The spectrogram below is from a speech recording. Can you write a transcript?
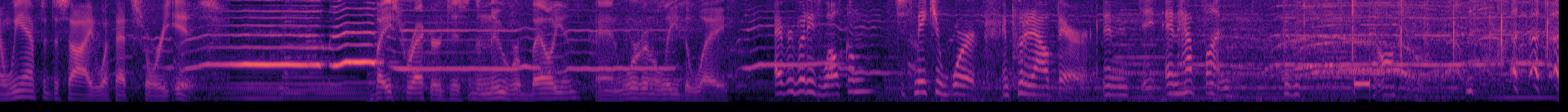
and we have to decide what that story is. Baste Records is the new rebellion, and we're going to lead the way. Everybody's welcome. Just make your work and put it out there and, and have fun because it's awesome.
